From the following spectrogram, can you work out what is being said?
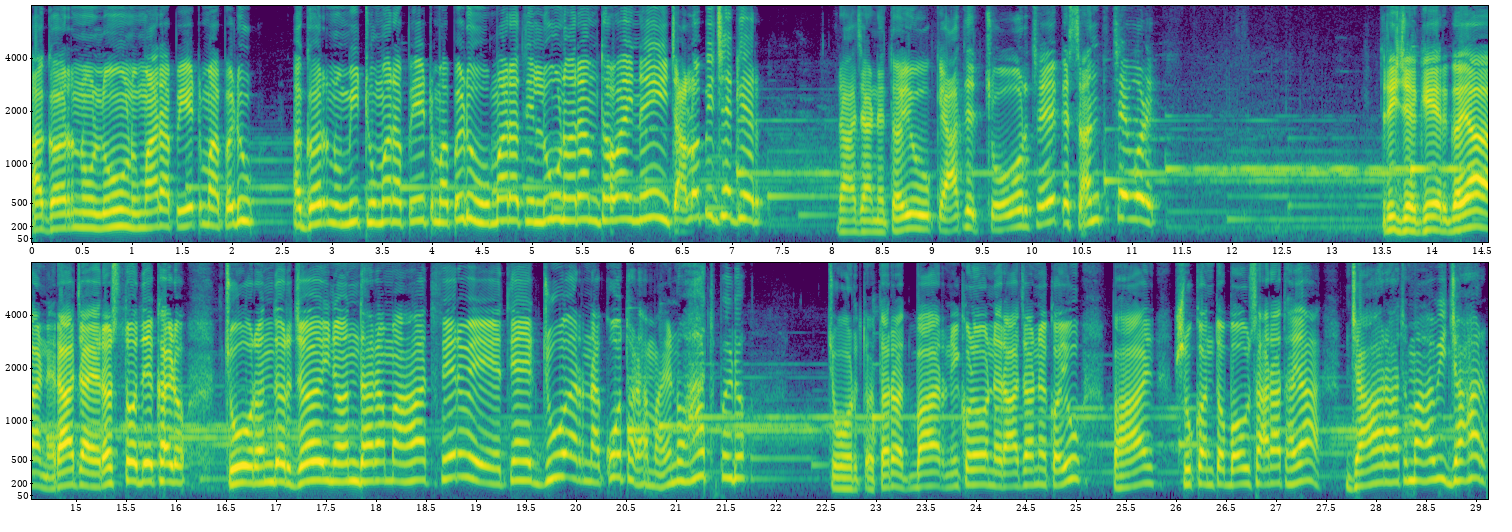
આ ઘરનું લૂણ મારા પેટમાં પડ્યું. આ ઘરનું મીઠું મારા પેટમાં પડ્યું. મારાથી લૂણ હરામ થવાય નહીં. ચાલો બીજે ઘેર. રાજાને થયું કે આજે ચોર છે કે સંત છે વળી. ત્રીજે ઘેર ગયા અને રાજાએ રસ્તો દેખાડ્યો. ચોર અંદર જઈને અંધારામાં હાથ ફેરવે. ત્યાં એક જુવારના કોથળામાં એનો હાથ પડ્યો. ચોર તો તરત બહાર નીકળ્યો અને રાજાને કહ્યું, ભાઈ શુકન તો બહુ સારા થયા, જાર હાથમાં આવી જાર.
